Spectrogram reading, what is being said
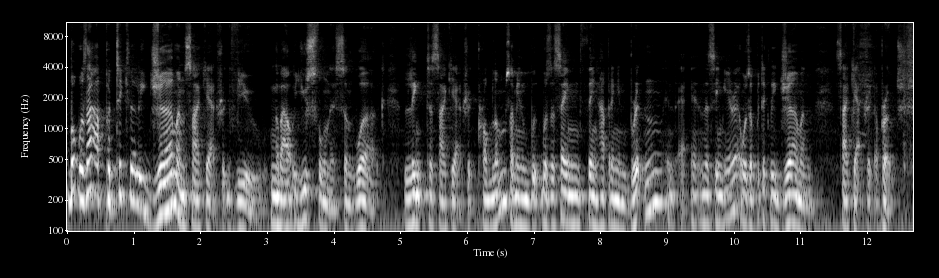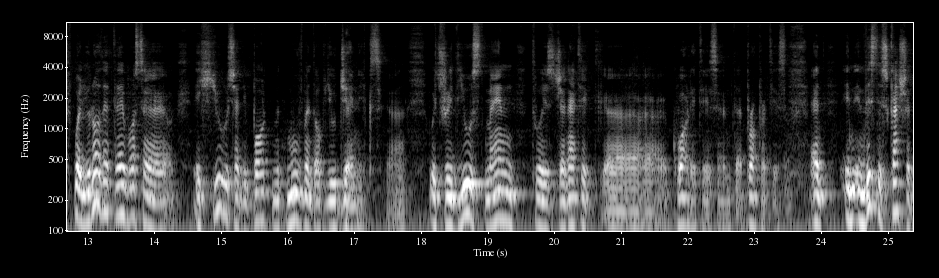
But was that a particularly German psychiatric view mm. about usefulness and work linked to psychiatric problems? I mean, was the same thing happening in Britain in, in the same era? Or was a particularly German psychiatric approach? Well, you know that there was a, a huge and important movement of eugenics, uh, which reduced man to his genetic uh, qualities and uh, properties. And in, in this discussion,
